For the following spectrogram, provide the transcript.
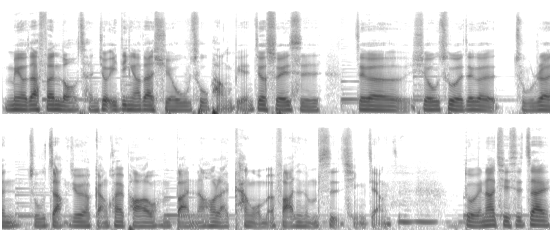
没有在分楼层，就一定要在学务处旁边，就随时这个学务处的这个主任、组长就要赶快跑到我们班，然后来看我们发生什么事情这样子。对，那其实，在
